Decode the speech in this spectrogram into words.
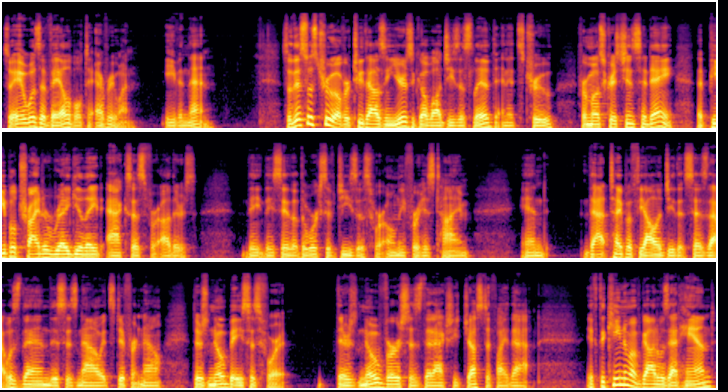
So it was available to everyone, even then. So this was true over 2,000 years ago while Jesus lived, and it's true for most Christians today that people try to regulate access for others they, they say that the works of Jesus were only for his time. And that type of theology that says that was then, this is now, it's different now, there's no basis for it. There's no verses that actually justify that. If the kingdom of God was at hand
